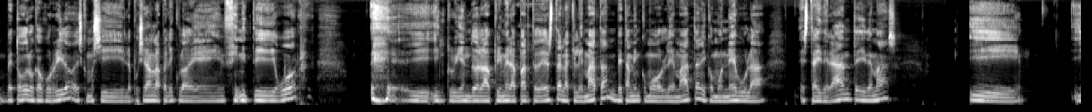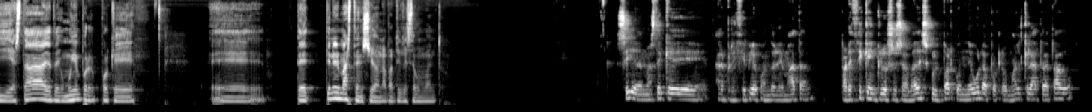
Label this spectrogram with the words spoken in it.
ve todo lo que ha ocurrido. Es como si le pusieran la película de Infinity War, incluyendo la primera parte de esta, en la que le matan. Ve también cómo le matan y cómo Nebula está ahí delante y demás. Y, y está, ya te digo, muy bien porque eh, te, tienes más tensión a partir de este momento. Sí, además de que al principio cuando le matan, parece que incluso se va a disculpar con Nebula por lo mal que le ha tratado,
